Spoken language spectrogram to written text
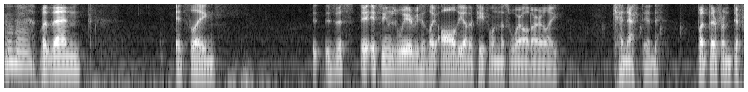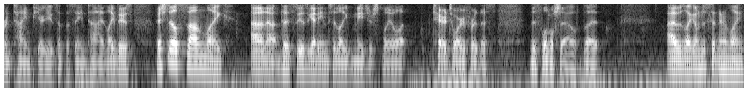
But then it's like is this it, it seems weird because like all the other people in this world are like connected but they're from different time periods at the same time like there's there's still some like i don't know this is getting to like major spoil territory for this this little show but i was like i'm just sitting there I'm like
